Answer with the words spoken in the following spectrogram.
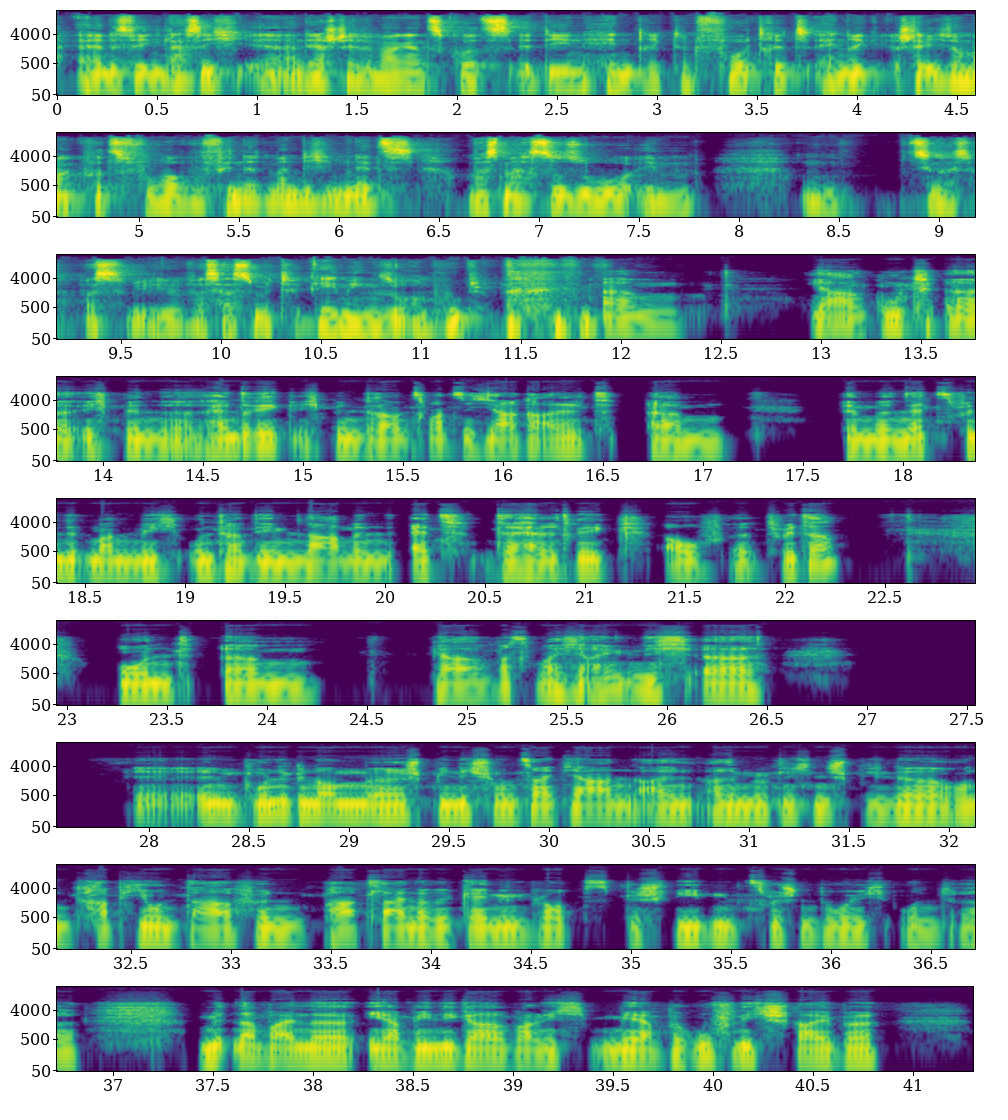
Äh, deswegen lasse ich äh, an der Stelle mal ganz kurz äh, den Hendrik den Vortritt. Hendrik, stell dich doch mal kurz vor, wo findet man dich im Netz und was machst du so im, um, beziehungsweise was, wie, was hast du mit Gaming so am Hut? Ähm, ja, gut, äh, ich bin äh, Hendrik, ich bin 23 Jahre alt. Ähm, Im Netz findet man mich unter dem Namen @theheldrik auf äh, Twitter. Und ähm, ja, was mache ich eigentlich? Äh, im Grunde genommen äh, spiele ich schon seit Jahren all, alle möglichen Spiele und habe hier und da für ein paar kleinere Gaming-Blogs geschrieben zwischendurch und äh, mittlerweile eher weniger, weil ich mehr beruflich schreibe.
